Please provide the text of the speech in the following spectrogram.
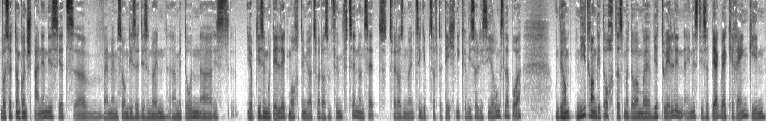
was halt dann ganz spannend ist jetzt, äh, weil wir eben sagen, diese, diese neuen äh, Methoden, äh, ist, ich habe diese Modelle gemacht im Jahr 2015 und seit 2019 gibt es auf der Techniker Visualisierungslabor. Und wir haben nie daran gedacht, dass man da mal virtuell in eines dieser Bergwerke reingehen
